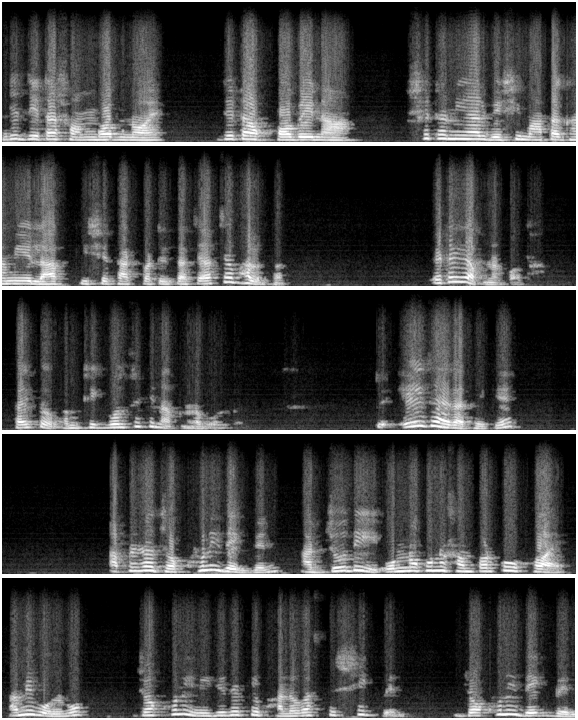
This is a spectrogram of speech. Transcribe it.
যে যেটা সম্ভব নয়, যেটা হবে না, সেটা নিয়ে আর বেশি মাথা ঘামিয়ে লাভ কি সে থার্ড পার্টির কাছে? আছে ভালো থাক। এটাই আপনার কথা, তাই তো? আমি ঠিক বলছি কিনা আপনারা বলবেন? তো এই জায়গা থেকে আপনারা যখনই দেখবেন, আর যদি অন্য কোনো সম্পর্ক হয়, আমি বলব, যখনই নিজেদেরকে ভালোবাসতে শিখবেন, যখনই দেখবেন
